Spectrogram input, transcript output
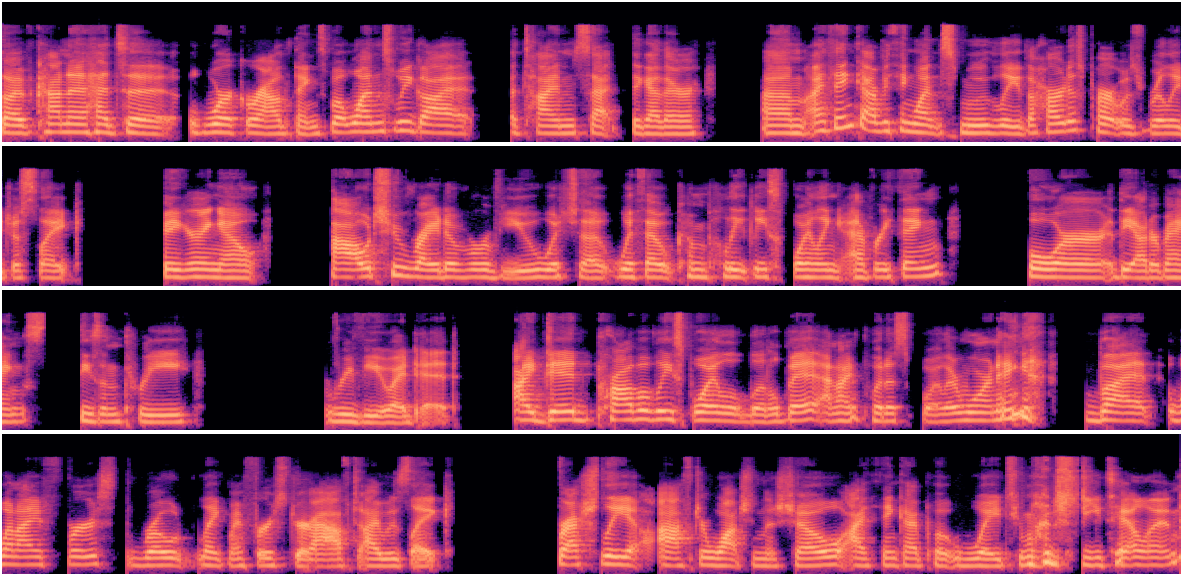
So I've kind of had to work around things, but once we got a time set together, um I think everything went smoothly. The hardest part was really just like figuring out how to write a review which uh, without completely spoiling everything for the Outer Banks season 3 review I did. I did probably spoil a little bit and I put a spoiler warning, but when I first wrote like my first draft, I was like freshly after watching the show, I think I put way too much detail in.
